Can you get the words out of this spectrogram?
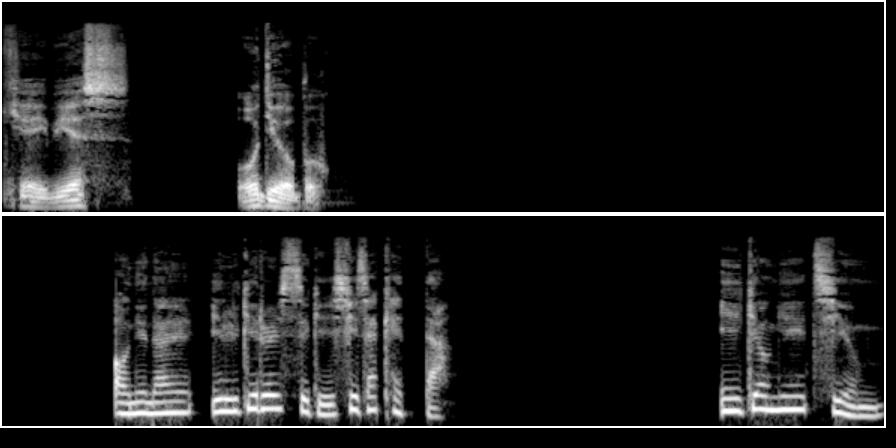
KBS 오디오북. 어느 날 일기를 쓰기 시작했다. 이경의 지음.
